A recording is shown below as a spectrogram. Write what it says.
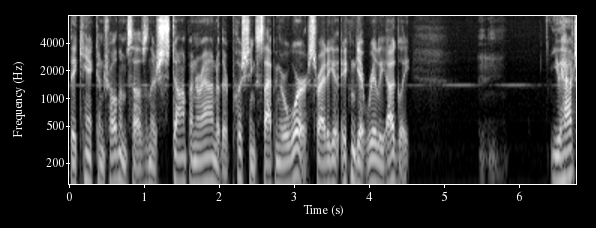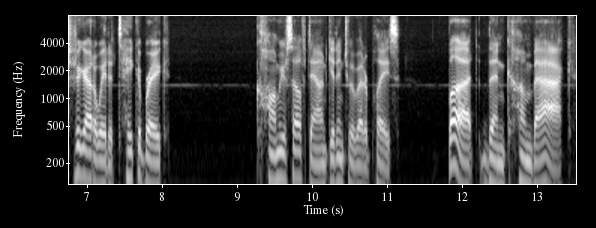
they can't control themselves and they're stomping around or they're pushing, slapping, or worse. Right? It, it can get really ugly. You have to figure out a way to take a break, calm yourself down, get into a better place, but then come back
